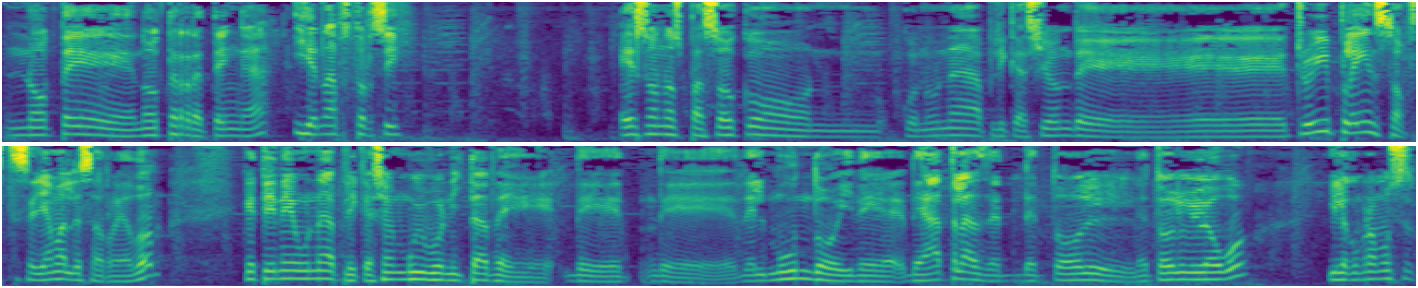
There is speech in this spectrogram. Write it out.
no te, no te retenga y en App Store sí. Eso nos pasó con, con una aplicación de Tree Planesoft, se llama el desarrollador, que tiene una aplicación muy bonita de, de, de del mundo y de, de Atlas de, de, todo el, de todo el globo y lo compramos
